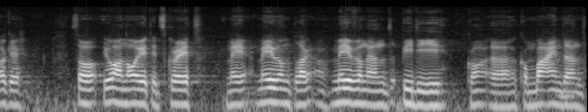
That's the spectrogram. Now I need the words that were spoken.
Okay, so you all know it, it's great. Maven, Maven and PDE uh, combined and,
